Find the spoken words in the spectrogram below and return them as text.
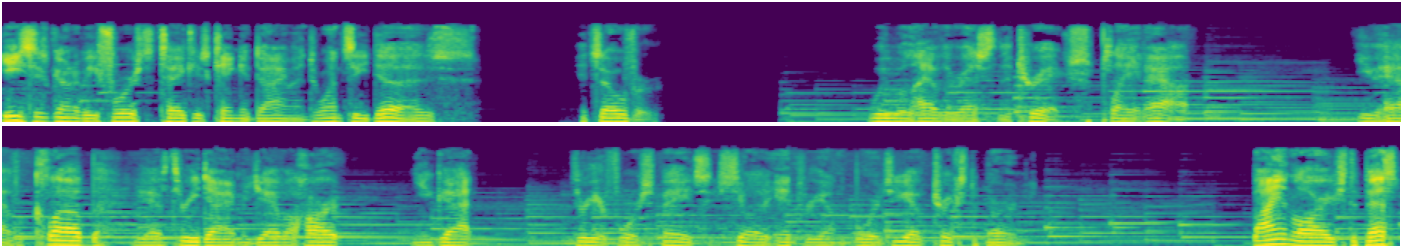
East is going to be forced to take his king of diamonds. Once he does, it's over. We will have the rest of the tricks. Play it out. You have a club, you have three diamonds, you have a heart, you got three or four spades. Still have entry on the board, so you have tricks to burn. By and large, the best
